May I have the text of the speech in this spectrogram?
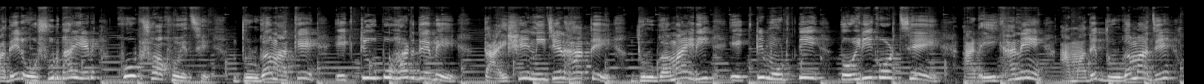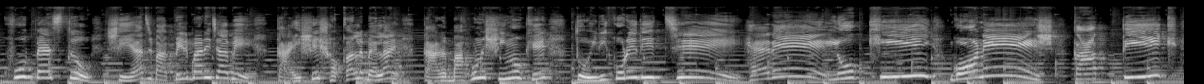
আমাদের অসুর ভাইয়ের খুব শখ হয়েছে। দুর্গা মাকে একটি উপহার দেবে। তাই সে নিজের হাতে দুর্গা মায়েরই একটি মূর্তি তৈরি করছে। আর এইখানে আমাদের দুর্গা মা যে খুব ব্যস্ত, সে আজ বাপের বাড়ি যাবে। তাই সে সকালবেলায় তার বাহন সিংহকে তৈরি করে দিচ্ছে। হ্যাঁ রে, লক্ষ্মী, গণেশ, কার্তিক,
